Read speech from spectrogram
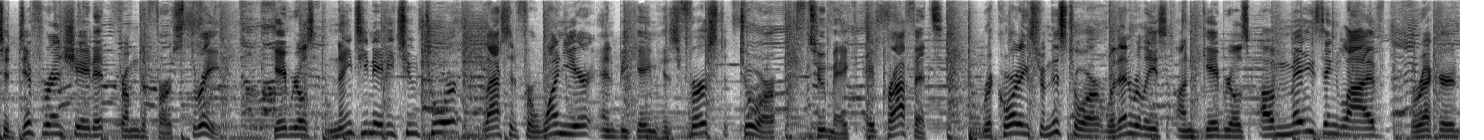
to differentiate it from the first three. Gabriel's 1982 tour lasted for one year and became his first tour to make a profit. Recordings from this tour were then released on Gabriel's amazing live record,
